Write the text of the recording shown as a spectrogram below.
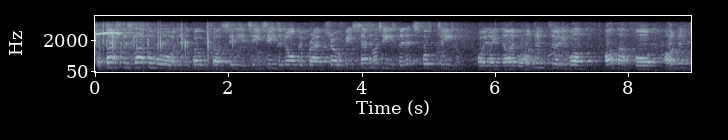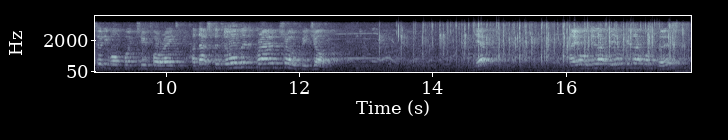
the fastest lap award in the Polestar Senior TT, the Norman Brown Trophy, 17 minutes, 14.89, 131 on that 4, 131.248, and that's the Norman Brown Trophy, John. Yep. I will do that, we'll do that one first.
